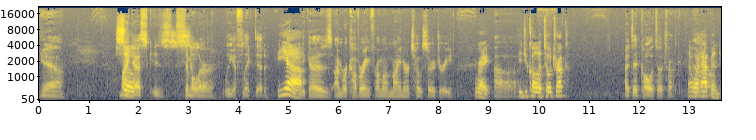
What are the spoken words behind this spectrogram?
yeah. So, My desk is similarly afflicted Yeah, because I'm recovering from a minor toe surgery. right. Uh, Did you call a tow truck? I did call a tow truck. And what Um, happened?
